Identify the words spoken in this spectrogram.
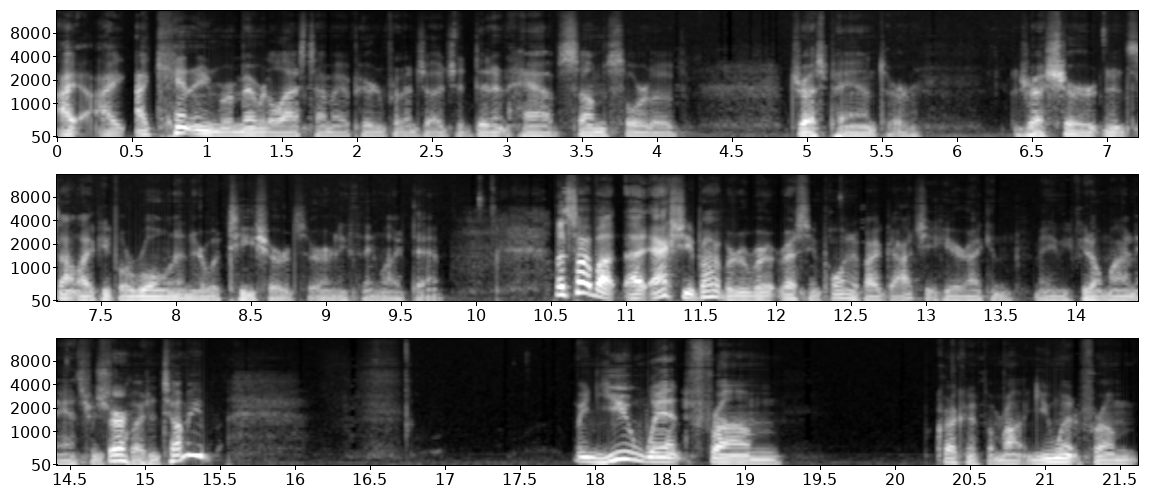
I, I, I can't even remember the last time I appeared in front of a judge that didn't have some sort of dress pant or dress shirt. And it's not like people are rolling in there with t shirts or anything like that. Let's talk about. Uh, actually, you brought up a interesting point. If I've got you here, I can maybe, if you don't mind answering Sure. some question. Tell me, when you went from, correct me if I'm wrong, you went from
